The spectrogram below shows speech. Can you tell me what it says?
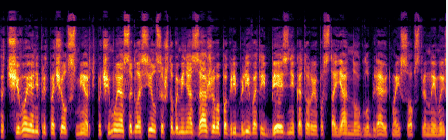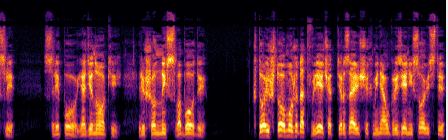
Отчего я не предпочел смерть? Почему я согласился, чтобы меня заживо погребли в этой бездне, которую постоянно углубляют мои собственные мысли? Слепой, одинокий, лишенный свободы. Кто и что может отвлечь от терзающих меня угрызений совести?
